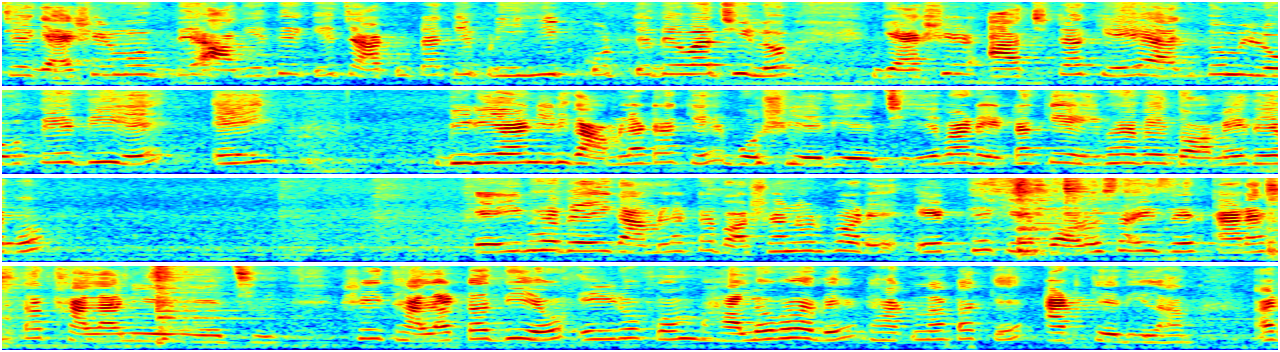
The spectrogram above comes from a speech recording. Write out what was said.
যে গ্যাসের মধ্যে আগে থেকে চাটুটাকে প্রিহিট করতে দেওয়া ছিল, গ্যাসের আঁচটাকে একদম লোতে দিয়ে এই বিরিয়ানির গামলাটাকে বসিয়ে দিয়েছি। এবার এটাকে এইভাবে দমে দেব। এইভাবে এই গামলাটা বসানোর পরে এর থেকে বড় সাইজের আর একটা থালা নিয়ে নিয়েছি। সেই থালাটা দিয়েও এইরকম ভালোভাবে ঢাকনাটাকে আটকে দিলাম। আর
